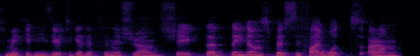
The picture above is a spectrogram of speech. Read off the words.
to make it easier to get a finished round shape. That they don't specify what um,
